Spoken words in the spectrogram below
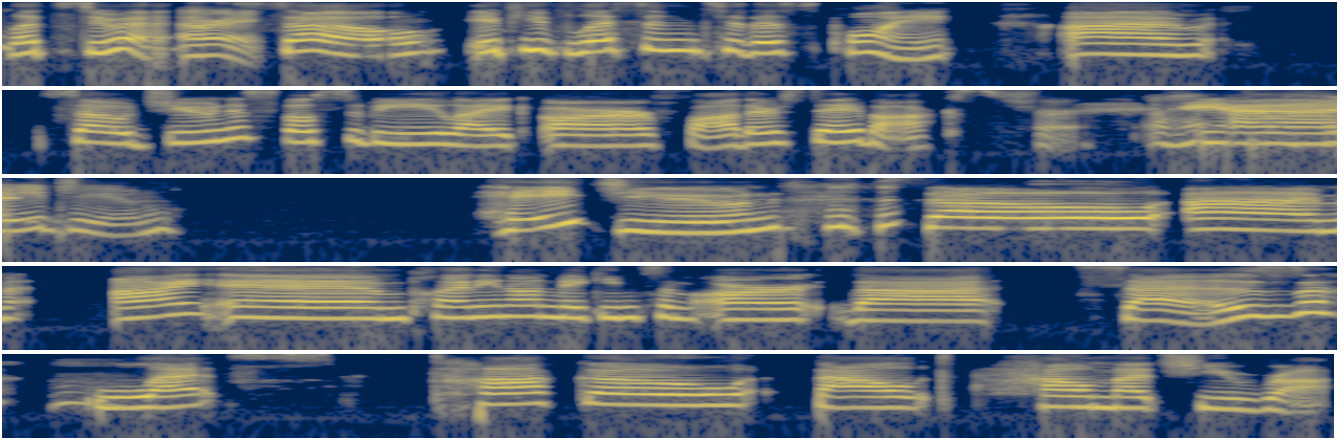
let's do it. All right. So if you've listened to this point, um, so June is supposed to be like our Father's Day box. Sure. Uh, uh, And- hey June. Hey June. so um I am planning on making some art that says let's taco about how much you rock.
